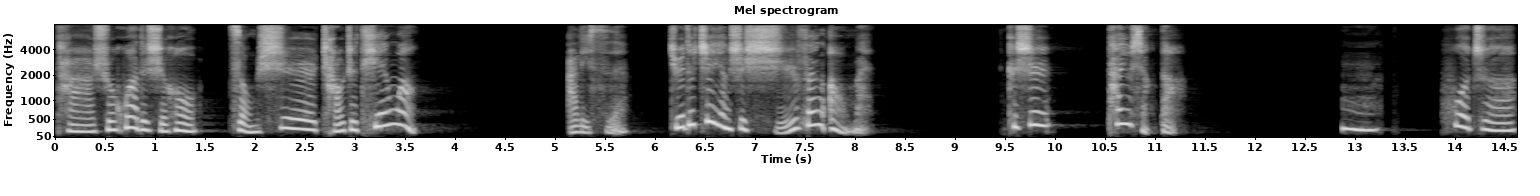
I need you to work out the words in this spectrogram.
他说话的时候总是朝着天望。阿丽丝觉得这样是十分傲慢。可是他又想到，嗯，或者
